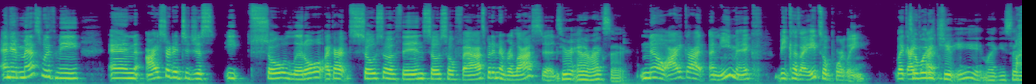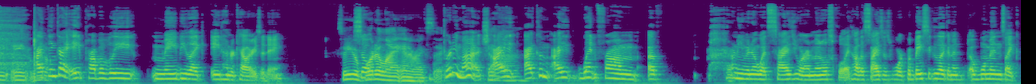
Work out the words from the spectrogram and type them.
and it messed with me. And I started to just eat so little. I got so so thin so so fast, but it never lasted. So you're anorexic. No, I got anemic because I ate so poorly. Like So I, what I, did you eat? Like you said, you ate. I think I ate probably maybe like 800 calories a day. so. You're so- borderline anorexic. Pretty much. Yeah. I I come I went from a I don't even know what size you are in middle school, like how the sizes work, but basically like an, a woman's like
